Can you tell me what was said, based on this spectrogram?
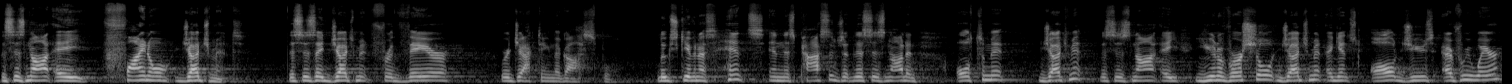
This is not a final judgment. This is a judgment for their rejecting the gospel. Luke's given us hints in this passage that this is not an ultimate judgment. This is not a universal judgment against all Jews everywhere.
